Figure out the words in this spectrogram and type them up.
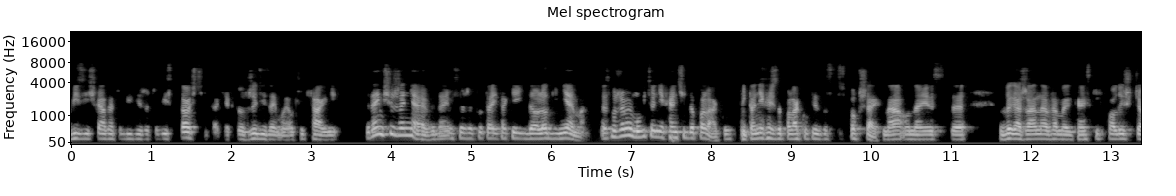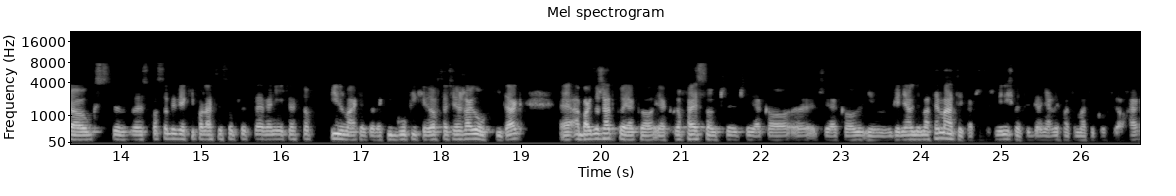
wizji świata, czy wizji rzeczywistości, tak jak to Żydzi zajmują, czy czarni. Wydaje mi się, że nie. Wydaje mi się, że tutaj takiej ideologii nie ma. Natomiast możemy mówić o niechęci do Polaków. I ta niechęć do Polaków jest dosyć powszechna. Ona jest e, wyrażana w amerykańskich Polish jokes, w sposobie, w jaki Polacy są przedstawiani często w filmach, jako taki głupi kierowca ciężarówki, tak? E, a bardzo rzadko jako, jak profesor, czy, czy jako, e, czy jako wiem, genialny matematyk, a przecież mieliśmy tych genialnych matematyków trochę.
